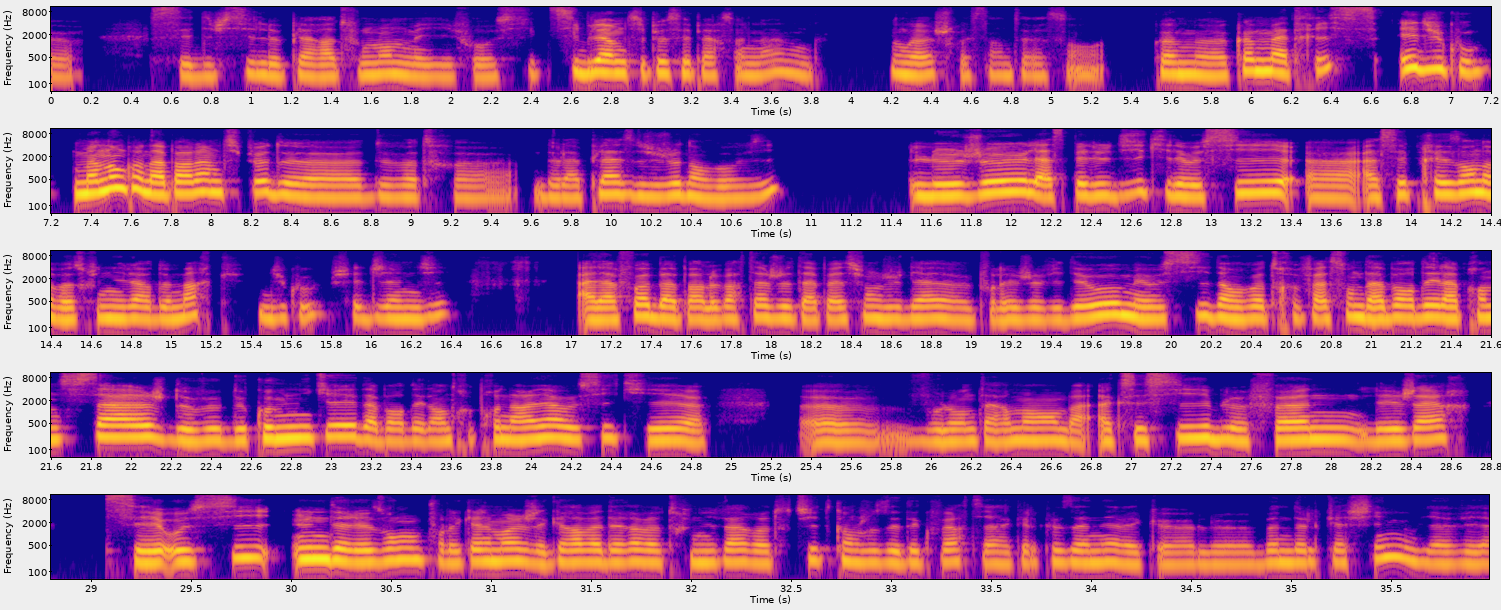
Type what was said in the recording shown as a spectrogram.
c'est difficile de plaire à tout le monde, mais il faut aussi cibler un petit peu ces personnes-là. Donc, donc voilà, je trouve ça intéressant comme, comme matrice. Et du coup, maintenant qu'on a parlé un petit peu de, de, votre, de la place du jeu dans vos vies, le jeu, l'aspect ludique, il est aussi euh, assez présent dans votre univers de marque, du coup, chez GNG. À la fois bah, par le partage de ta passion, Julia, euh, pour les jeux vidéo, mais aussi dans votre façon d'aborder l'apprentissage, de, communiquer, d'aborder l'entrepreneuriat aussi, qui est euh, volontairement bah, accessible, fun, légère. C'est aussi une des raisons pour lesquelles moi j'ai grave adhéré à votre univers tout de suite quand je vous ai découverte il y a quelques années avec le bundle caching, où il y avait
